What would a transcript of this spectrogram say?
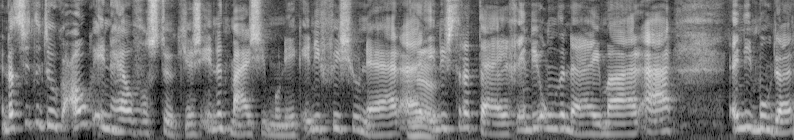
En dat zit natuurlijk ook in heel veel stukjes. In het meisje Monique, in die visionair, eh, in die stratege, in die ondernemer... eh, en die moeder,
